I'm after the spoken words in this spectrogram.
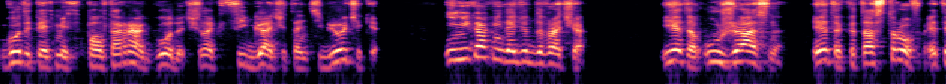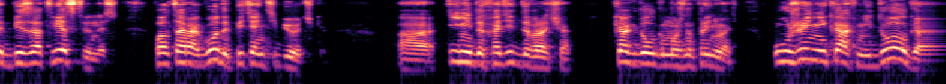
год и пять месяцев. Полтора года человек фигачит антибиотики и никак не дойдет до врача. И это ужасно, это катастрофа, это безответственность. Полтора года пить антибиотики а, и не доходить до врача. Как долго можно принимать? Уже никак не долго,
